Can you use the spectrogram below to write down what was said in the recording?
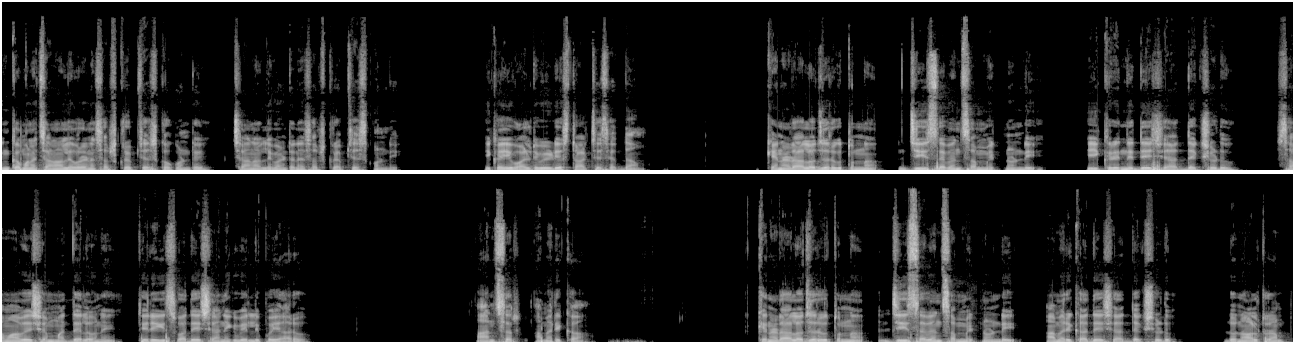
ఇంకా మన ఛానల్ ఎవరైనా సబ్స్క్రైబ్ చేసుకోకుంటే ఛానల్ని వెంటనే సబ్స్క్రైబ్ చేసుకోండి. ఇక ఇవాళ వీడియో స్టార్ట్ చేసేద్దాం. కెనడాలో జరుగుతున్న జీ సెవెన్ సమ్మిట్ నుండి ఈ క్రింది దేశ అధ్యక్షుడు సమావేశం మధ్యలోనే తిరిగి స్వదేశానికి వెళ్ళిపోయారు. Answer America. కెనడాలో జరుగుతున్న జీ సెవెన్ సమ్మిట్ నుండి అమెరికా దేశ అధ్యక్షుడు డొనాల్డ్ ట్రంప్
